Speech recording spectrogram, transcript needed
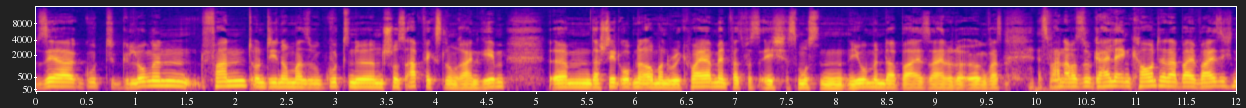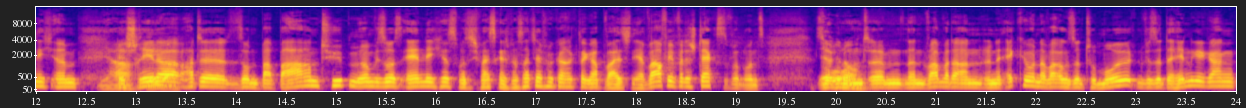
sehr gut gelungen fand und die nochmal so gut einen Schuss Abwechslung reingeben. Ähm, da steht oben dann auch mal ein Requirement, was weiß ich, es muss ein Human dabei sein oder irgendwas. Es waren aber so geile Encounter dabei, weiß ich nicht. Ähm, Ja, der Schräder mega. hatte so einen Barbarentypen, irgendwie sowas ähnliches, was ich weiß gar nicht, was hat der für einen Charakter gehabt, weiß ich nicht. Er war auf jeden Fall der stärkste von uns. So, Ja, genau. Und ähm, dann waren wir da an in der Ecke und da war irgend so ein Tumult und wir sind da hingegangen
